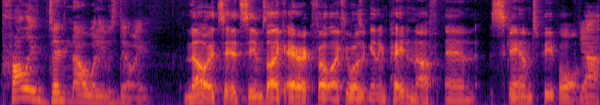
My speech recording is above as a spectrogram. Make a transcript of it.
probably didn't know what he was doing. No, it's it seems like Eric felt like he wasn't getting paid enough and scams people Yeah,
